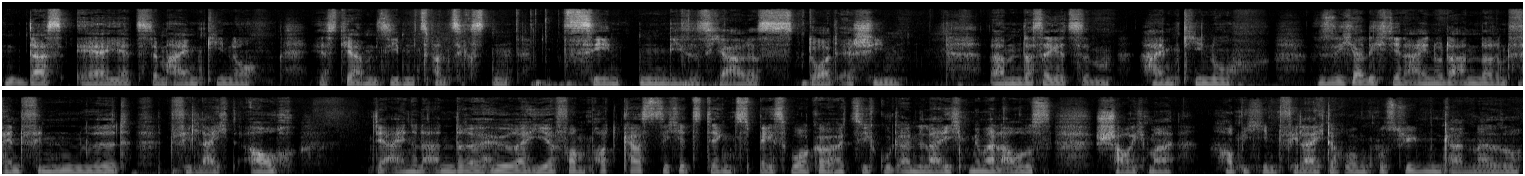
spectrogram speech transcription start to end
dass er jetzt im Heimkino ist ja am 27.10. dieses Jahres dort erschienen, ähm, dass er jetzt im Heimkino sicherlich den ein oder anderen Fan finden wird, vielleicht auch der ein oder andere Hörer hier vom Podcast sich jetzt denkt, Spacewalker hört sich gut an, leih mir mal aus, schaue ich mal, ob ich ihn vielleicht auch irgendwo streamen kann. Also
